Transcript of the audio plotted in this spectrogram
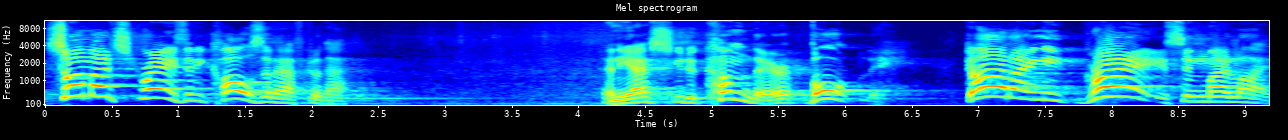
So much grace that he calls it after that. And he asks you to come there boldly. God, I need grace in my life.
